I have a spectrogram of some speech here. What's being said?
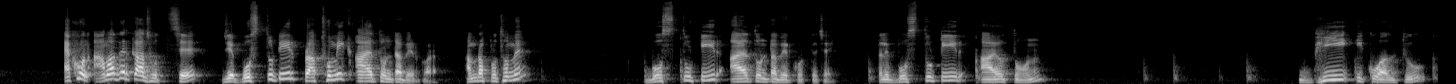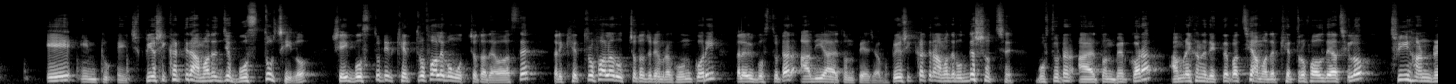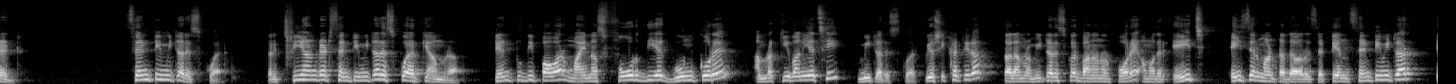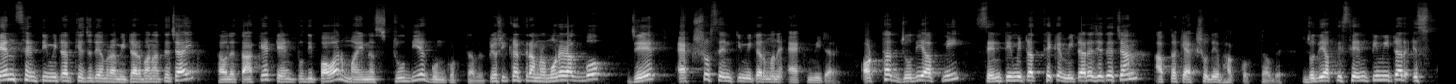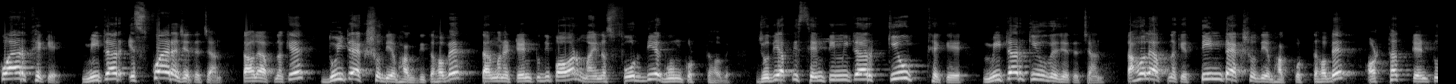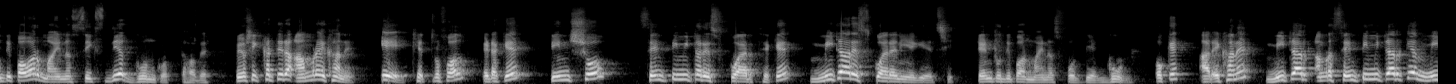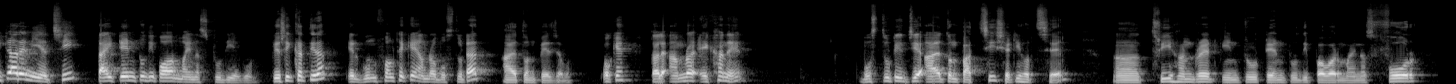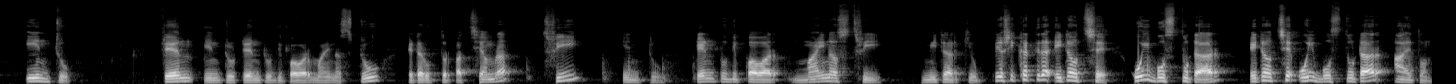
এখন আমাদের কাজ হচ্ছে যে বস্তুটির প্রাথমিক আয়তনটা বের করা। আমরা প্রথমে বস্তুটির আয়তনটা বের করতে চাই। তাহলে বস্তুটির আয়তন V equal to A into H প্রিয় শিক্ষার্থীরা, আমাদের যে বস্তু ছিল, সেই বস্তুটির ক্ষেত্রফল এবং উচ্চতা দেওয়া আছে। তাহলে ক্ষেত্রফল আর উচ্চতা যদি আমরা গুণ করি, তাহলে ওই বস্তুটার আদি আয়তন পেয়ে যাব। প্রিয় শিক্ষার্থীরা, আমাদের উদ্দেশ্য হচ্ছে বস্তুটার আয়তন বের করা। আমরা এখানে দেখতে পাচ্ছি আমাদের ক্ষেত্রফল দেওয়া ছিল থ্রি হান্ড্রেড সেন্টিমিটার স্কোয়ার। তাহলে থ্রি হান্ড্রেড সেন্টিমিটার স্কোয়ারকে আমরা ten to the power minus four দিয়ে গুণ করে আমরা কি বানিয়েছি? Metre square. প্রিয় শিক্ষার্থীরা, তাহলে আমরা মিটার স্কোয়ার বানানোর পরে আমাদের এইচ এইচ এর মানটা দেওয়া রয়েছে টেন সেন্টিমিটার টেন সেন্টিমিটারকে যদি আমরা মিটার বানাতে চাই, তাহলে তাকে ten to the power minus two দিয়ে গুণ করতে হবে। প্রিয় শিক্ষার্থীরা, আমরা মনে রাখব যে একশো সেন্টিমিটার মানে এক মিটার। অর্থাৎ যদি আপনি সেন্টিমিটার থেকে মিটারে যেতে চান, আপনাকে একশো দিয়ে ভাগ করতে হবে। যদি আপনি সেন্টিমিটার স্কোয়ার থেকে মিটার স্কোয়ারে যেতে চান, তাহলে আপনাকে দুইটা একশো দিয়ে ভাগ দিতে হবে। তার মানে ten to the power minus four দিয়ে গুণ করতে হবে। যদি আপনি সেন্টিমিটার কিউব থেকে মিটার কিউবে যেতে চান তাহলে আপনাকে তিনটা একশো দিয়ে ভাগ করতে হবে, অর্থাৎ ten to the power minus six দিয়ে গুণ করতে হবে। প্রিয় শিক্ষার্থীরা, আমরা এখানে এ ক্ষেত্রফল, এটাকে তিনশো সেন্টিমিটার স্কোয়ার থেকে মিটার স্কোয়ারে নিয়ে গিয়েছি ten to the power minus four দিয়ে গুণ, ওকে? আর এখানে মিটার, আমরা সেন্টিমিটারকে মিটারে নিয়েছি, তাই ten to the power minus two দিয়ে গুণ। প্রিয় শিক্ষার্থীরা, এর গুণফল থেকে আমরা বস্তুটার আয়তন পেয়ে যাব, ওকে? তাহলে আমরা এখানে বস্তুটির যে আয়তন পাচ্ছি, সেটি হচ্ছে three hundred into ten to the power minus four into ten into ten to the power minus two এটার উত্তর পাচ্ছি আমরা three into ten to the power minus three metre cube প্রিয় শিক্ষার্থীরা, এটা হচ্ছে ওই বস্তুটার, এটা হচ্ছে ওই বস্তুটার আয়তন।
